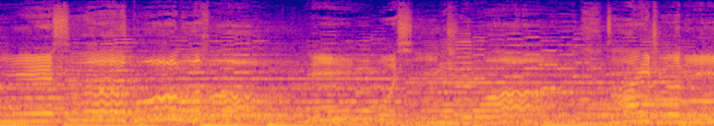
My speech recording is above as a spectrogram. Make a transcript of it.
夜色多么好，令我心神往，在这迷。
